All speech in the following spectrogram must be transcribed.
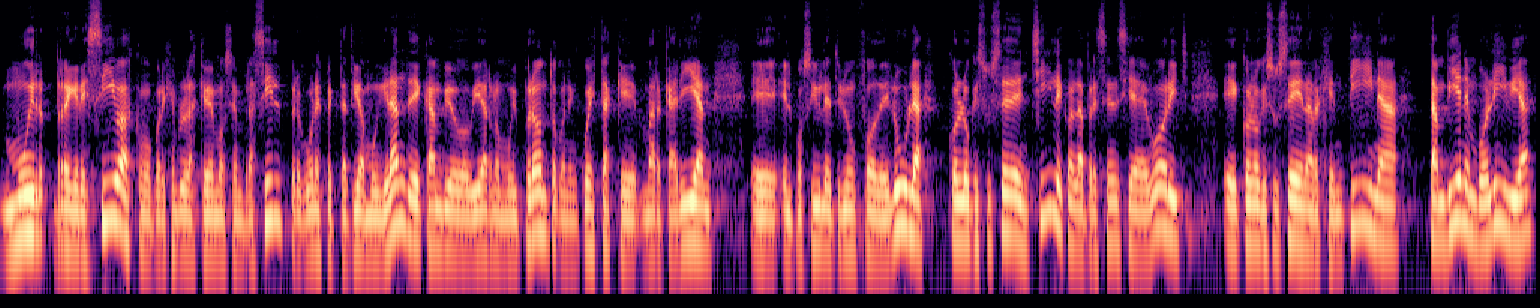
muy regresivas, como por ejemplo las que vemos en Brasil, pero con una expectativa muy grande de cambio de gobierno muy pronto, con encuestas que marcarían eh, el posible triunfo de Lula, con lo que sucede en Chile, con la presencia de Boric, eh, con lo que sucede en Argentina, también en Bolivia,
